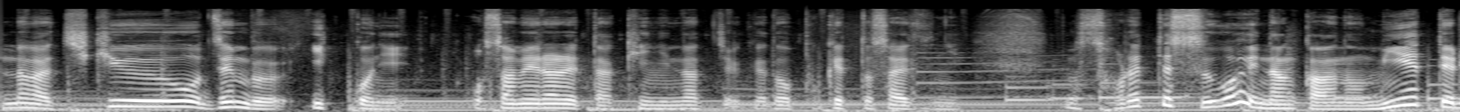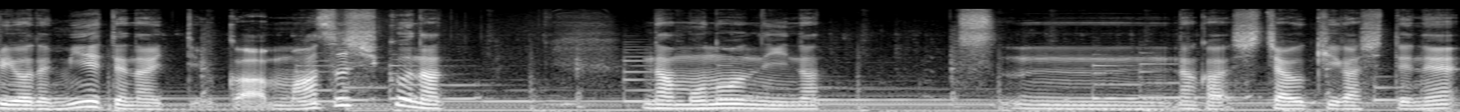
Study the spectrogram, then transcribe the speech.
だから地球を全部1個に収められた気になっちゃうけどポケットサイズに。それってすごいなんかあの見えてるようで見えてないっていうか貧しくななものになうんなんかしちゃう気がしてね。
